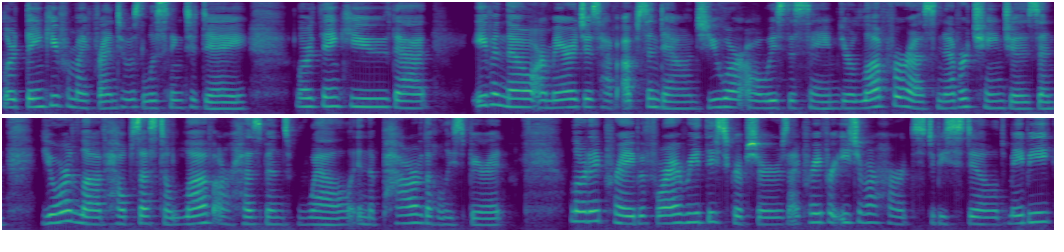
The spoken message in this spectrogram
Lord, thank you for my friend who is listening today. Lord, thank you that even though our marriages have ups and downs, you are always the same. Your love for us never changes, and your love helps us to love our husbands well in the power of the Holy Spirit. Lord, I pray before I read these scriptures, I pray for each of our hearts to be stilled. Maybe,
